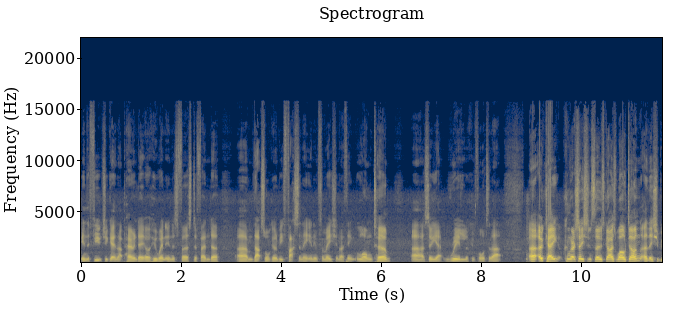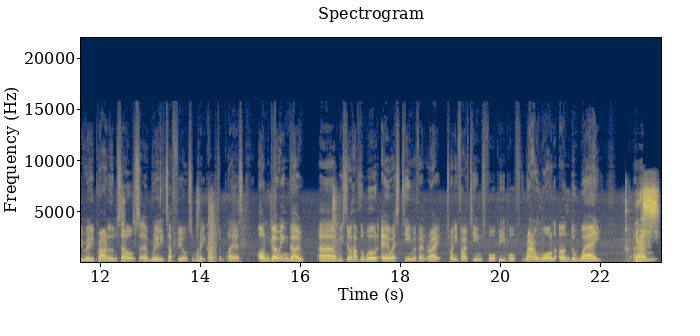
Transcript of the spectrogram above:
In the future, getting that pairing data, who went in as first defender. Um, that's all going to be fascinating information, I think, long term. Uh, so yeah, really looking forward to that. Uh, okay, congratulations to those guys. Well done. Uh, they should be really proud of themselves. A really tough field, some pretty competent players. Ongoing though, uh, we still have the World AOS Team event, right? Twenty-five teams, four people. Round one underway. Um, Yes.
